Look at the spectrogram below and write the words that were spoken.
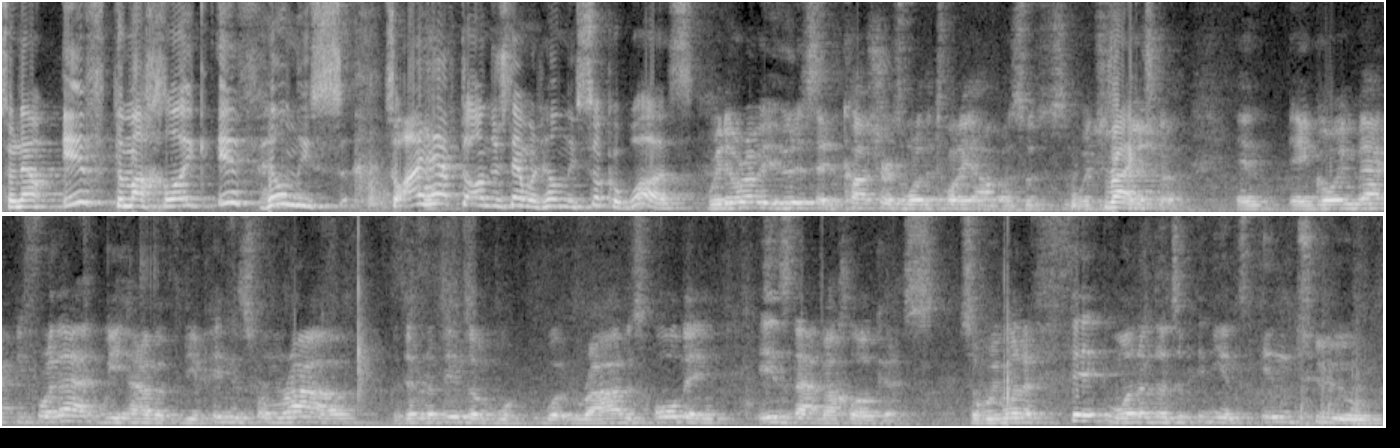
So now, if the machlaik, if Hilni, so I have to understand what Hilni Sukkah was. We know Rabbi Yehuda said kosher is more than 20 amos, which is- Right. Mishnah. And, and going back before that, we have the opinions from Rav, the different opinions of what Rav is holding is that machlokas. So we want to fit one of those opinions into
